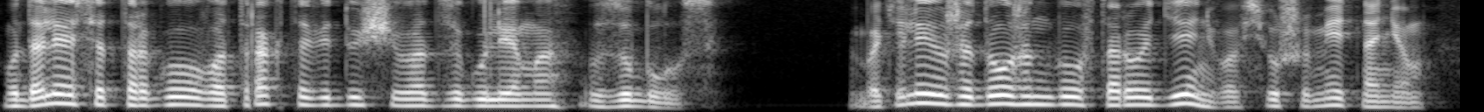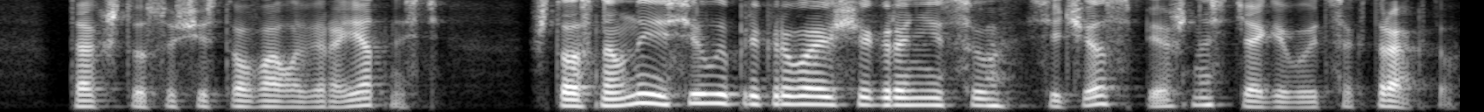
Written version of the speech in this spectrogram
удаляясь от торгового тракта, ведущего от Загулема в Зублус. Батилей уже должен был второй день вовсю шуметь на нем, так что существовала вероятность, что основные силы, прикрывающие границу, сейчас спешно стягиваются к тракту.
